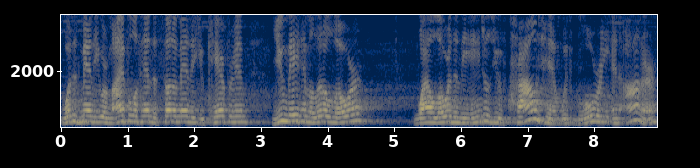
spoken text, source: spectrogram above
What is man that you are mindful of him, the Son of Man that you care for him? You made him a little lower, while lower than the angels. You have crowned him with glory and honor.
